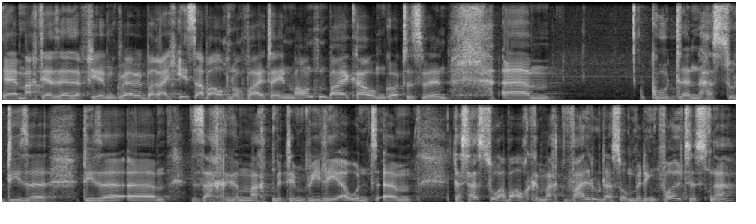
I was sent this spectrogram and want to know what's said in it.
Der macht ja sehr, sehr viel im Gravel-Bereich, ist aber auch noch weiterhin Mountainbiker, um Gottes Willen. Ähm, Gut, dann hast du diese, diese ähm, Sache gemacht mit dem Wheelie und ähm, das hast du aber auch gemacht, weil du das unbedingt wolltest, ne?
